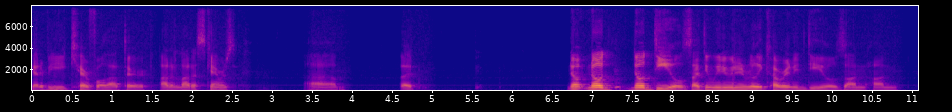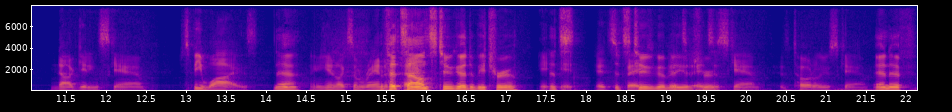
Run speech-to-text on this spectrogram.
got to be careful out there. A lot of lot of scammers, um, but no no no deals. I think we didn't, we didn't really cover any deals on on not getting scammed. Just be wise. Yeah. And you get like some random. If it text, sounds too good to be true, it- it's- it- it's it's fake. too good to be it's, true. It's a scam. It's totally a scam. and if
